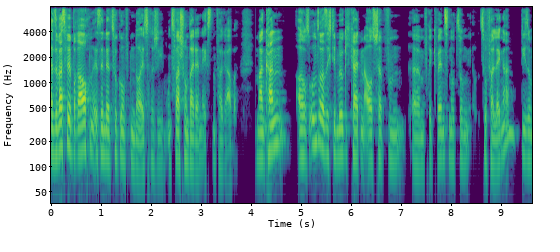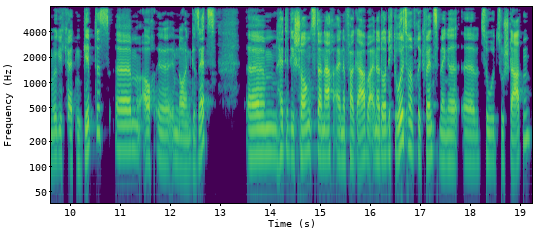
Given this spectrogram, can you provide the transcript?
Also was wir brauchen, ist in der Zukunft ein neues Regime und zwar schon bei der nächsten Vergabe. Man kann aus unserer Sicht die Möglichkeiten ausschöpfen, ähm, Frequenznutzung zu verlängern. Diese Möglichkeiten gibt es ähm, auch äh, im neuen Gesetz. Ähm, hätte die Chance, danach eine Vergabe einer deutlich größeren Frequenzmenge äh, zu, zu starten,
